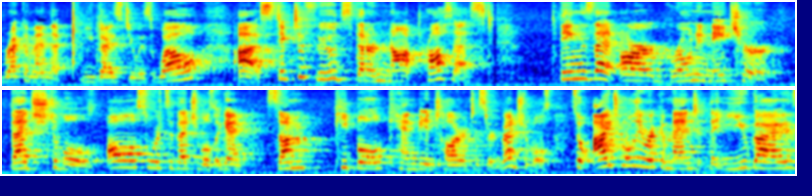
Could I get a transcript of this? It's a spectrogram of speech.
recommend that you guys do as well. Uh, stick to foods that are not processed. Things that are grown in nature, vegetables, all sorts of vegetables. Again, some people can be intolerant to certain vegetables. So I totally recommend that you guys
